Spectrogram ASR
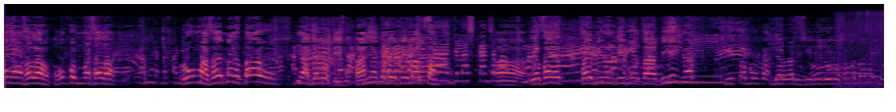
Bertanya masalah hukum masalah rumah saya mana tahu. Nggak jalur ibu tanya ke DP jelaskan sama Ah, ya saya saya bilang ke ibu tadi kan kita buka jalan di sini dulu. Sama-sama ibu.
